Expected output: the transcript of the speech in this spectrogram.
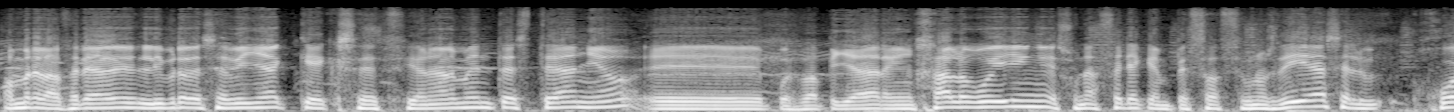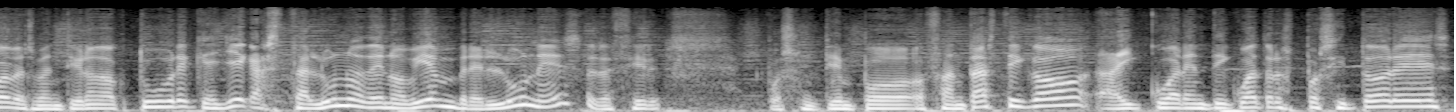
Hombre, la Feria del Libro de Sevilla, que excepcionalmente este año eh, pues va a pillar en Halloween, es una feria que empezó hace unos días, el jueves 21 de octubre, que llega hasta el 1 de noviembre, el lunes, es decir, pues un tiempo fantástico. Hay 44 expositores,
